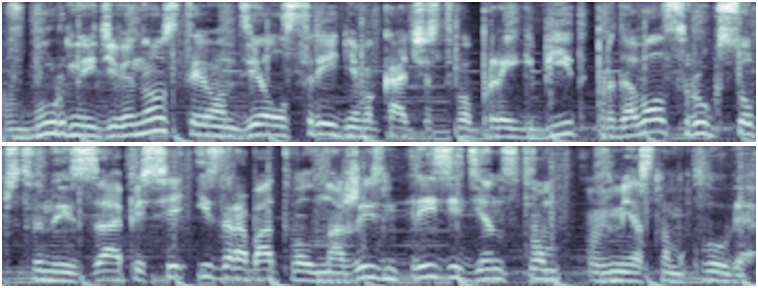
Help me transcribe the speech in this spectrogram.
В бурные 90-е он делал среднего качества брейкбит, продавал с рук собственные записи и зарабатывал на жизнь резидентством в местном клубе.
